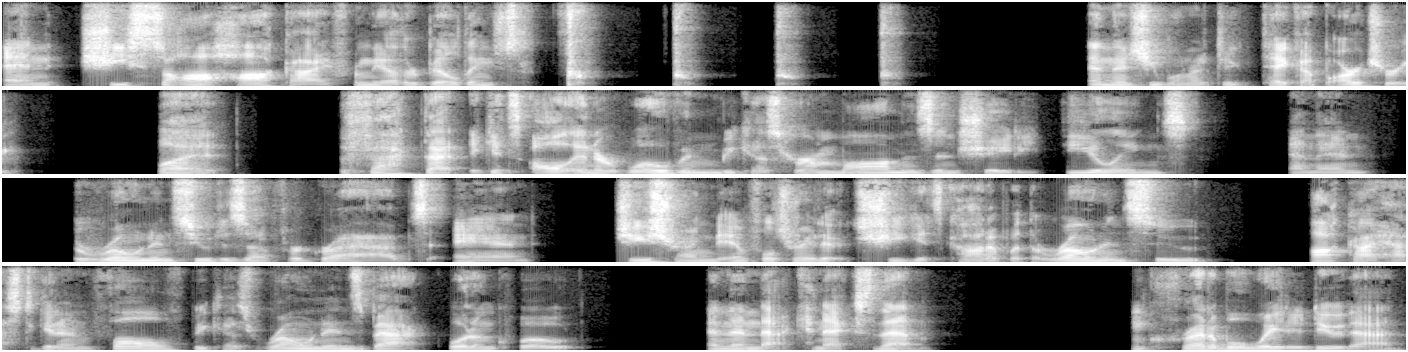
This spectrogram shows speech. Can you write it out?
And she saw hawkeye from the other buildings and then she wanted to take up archery. But the fact that it gets all interwoven because her mom is in shady dealings, and then the Ronin suit is up for grabs, and she's trying to infiltrate it. She gets caught up with the Ronin suit. Hawkeye has to get involved because Ronin's back, quote unquote, and then that connects them. Incredible way to do that.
